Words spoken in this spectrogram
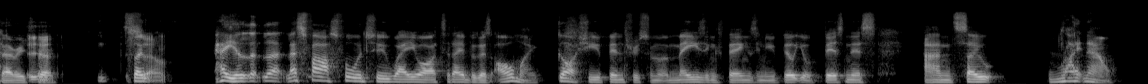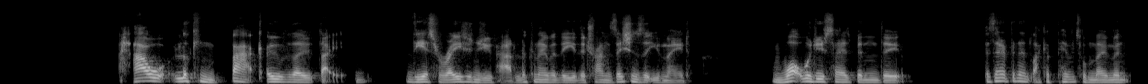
very true. Yeah. So- So, Hey, let's fast forward to where you are today because, oh my gosh, you've been through some amazing things and you've built your business. And so, right now, how looking back over that the iterations you've had, looking over the the transitions that you've made, what would you say has been the has there been a, like a pivotal moment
